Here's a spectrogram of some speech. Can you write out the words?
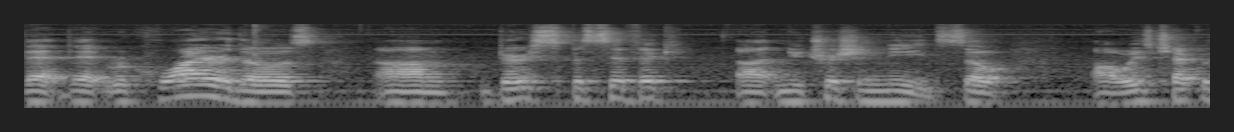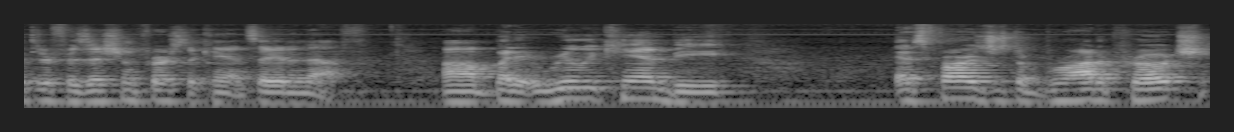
that, that require those um, very specific uh, nutrition needs. So always check with your physician first. I can't say it enough. Uh, but it really can be, as far as just a broad approach,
